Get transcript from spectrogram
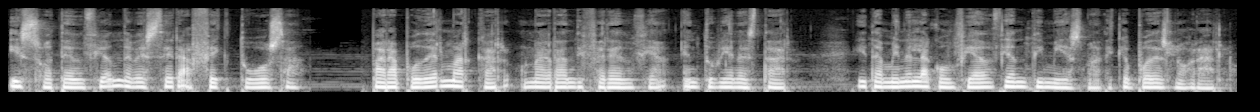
y su atención debe ser afectuosa para poder marcar una gran diferencia en tu bienestar y también en la confianza en ti misma de que puedes lograrlo.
